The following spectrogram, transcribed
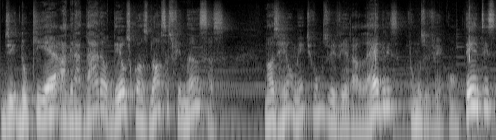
de, do que é agradar ao Deus com as nossas finanças, nós realmente vamos viver alegres, vamos viver contentes,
